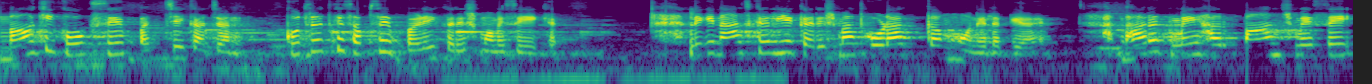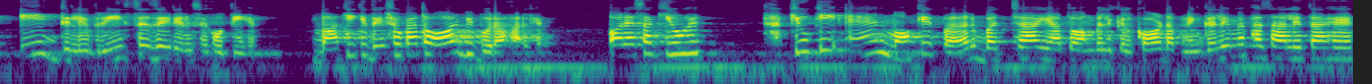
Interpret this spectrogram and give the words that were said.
माँ की कोख से बच्चे का जन्म कुदरत के सबसे बड़े करिश्मों में से एक है। लेकिन आजकल ये करिश्मा थोड़ा कम होने लग गया है। भारत में हर पाँच में से एक डिलीवरी सिजेरियन से होती है। बाकी के देशों का तो और भी बुरा हाल है। और ऐसा क्यों है? क्योंकि एन मौके पर बच्चा या तो अम्बलिकल कॉर्ड अपने गले में फंसा लेता है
